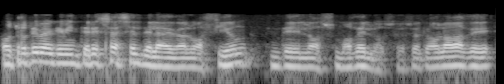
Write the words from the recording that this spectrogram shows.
Otro tema que me interesa es el de la evaluación de los modelos. O sea, tú hablabas de,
